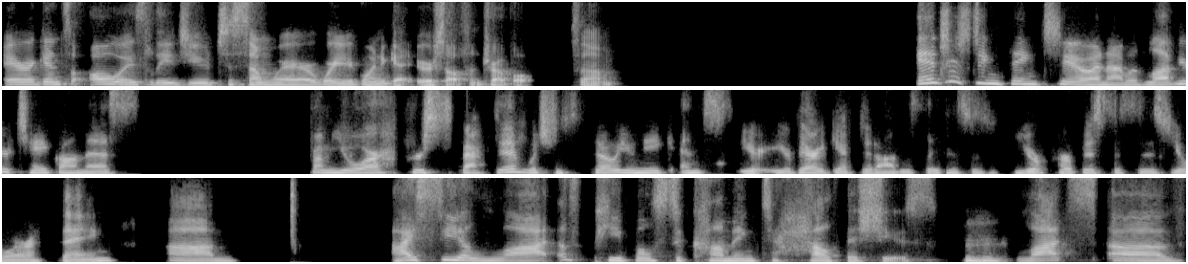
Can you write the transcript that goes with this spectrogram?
arrogance always leads you to somewhere where you're going to get yourself in trouble. So, interesting thing, too, and I would love your take on this from your perspective, which is so unique and you're, you're very gifted, obviously. This is your purpose, this is your thing. Um, I see a lot of people succumbing to health issues. Mm-hmm. Lots of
